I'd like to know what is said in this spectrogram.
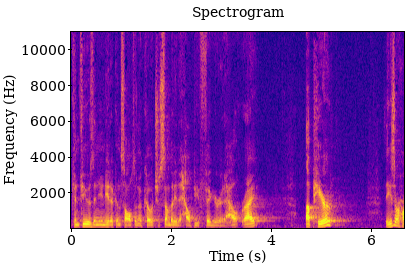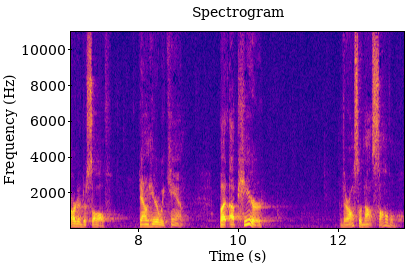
confused and you need a consultant, a coach, or somebody to help you figure it out, right? Up here, these are harder to solve. Down here, we can. But up here, they're also not solvable.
